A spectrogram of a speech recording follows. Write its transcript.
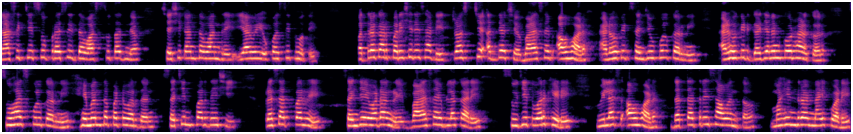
नाशिकचे सुप्रसिद्ध वास्तुतज्ञ शशिकांत वांद्रे यावेळी उपस्थित होते. पत्रकार परिषदेसाठी ट्रस्टचे अध्यक्ष बाळासाहेब आव्हाड ॲडव्होकेट संजीव कुलकर्णी ॲडव्होकेट गजानन कोऱ्हाळकर सुहास कुलकर्णी हेमंत पटवर्धन सचिन परदेशी प्रसाद परहे संजय वडांगळे बाळासाहेब लकारे सुजित वरखेडे विलास आव्हाड दत्तात्रय सावंत महेंद्र नाईकवाडे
